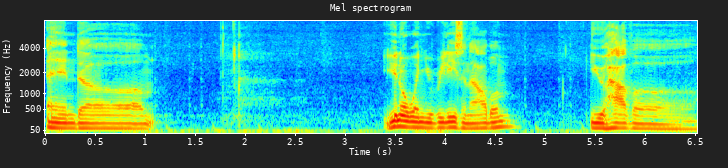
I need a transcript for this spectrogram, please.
and um, you know when you release an album, you have a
